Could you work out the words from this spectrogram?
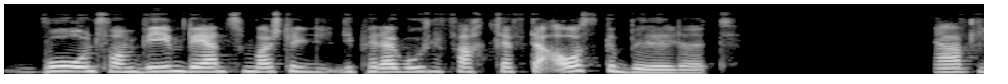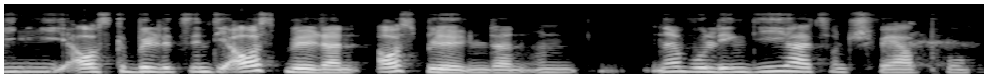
wo und von wem werden zum Beispiel die, die pädagogischen Fachkräfte ausgebildet? Ja, wie ausgebildet sind die Ausbildern, Ausbildenden und ne, wo liegen die halt so einen Schwerpunkt?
